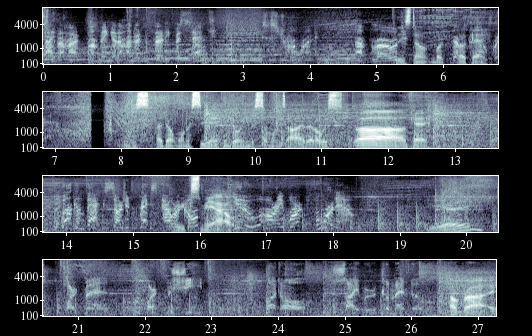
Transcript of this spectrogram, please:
Cyber heart pumping at 130%. He's a strong one. Upload. Please don't look okay. program. I just I don't want to see anything going into someone's eye. That always ah okay. Welcome back, Sergeant Rex Power Freaks me out. You are a Mark IV now. Yay! Part man, part machine. But all cyber commando. All right.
